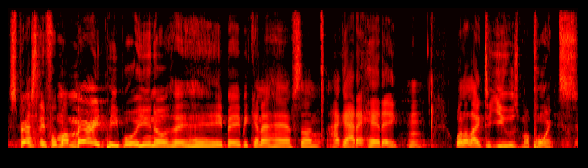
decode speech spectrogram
Especially for my married people, you know, say, hey, baby, can I have some? I got a headache. Hmm. Well, I like to use my points.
